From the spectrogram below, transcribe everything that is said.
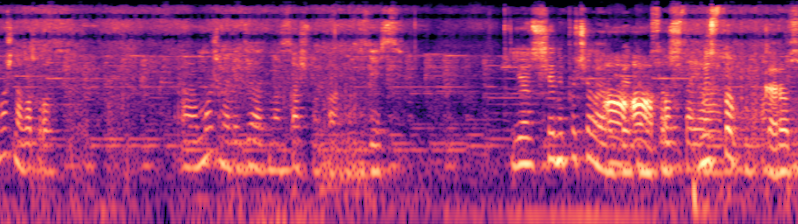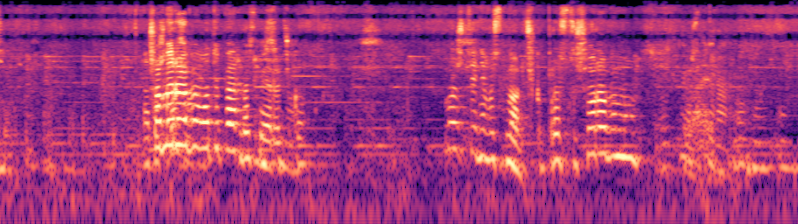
Можно вопрос? А можно ли делать массаж вот так вот здесь? Я ще не почала А, робити. а, масаж. просто Ми я... стопу Ага, робимо. всё, всё, всё. Що А ми то робимо тепер? Восьмерочку. Можете не восьмерочку, просто що робимо? Розтираємо. Мгм, мгм.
